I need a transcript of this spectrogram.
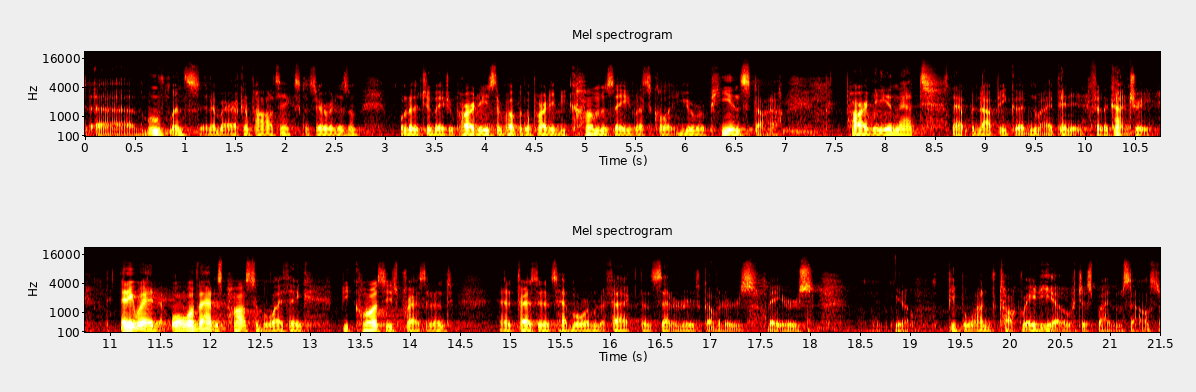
uh, movements in American politics, conservatism, one of the two major parties, the Republican Party, becomes a let's call it European-style party, and that that would not be good, in my opinion, for the country. Anyway, and all of that is possible, I think, because he's president and presidents have more of an effect than senators, governors, mayors, you know, people on talk radio just by themselves.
